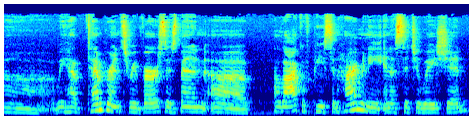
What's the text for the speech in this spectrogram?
Uh, we have Temperance reversed. There's been uh, a lack of peace and harmony in a situation.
